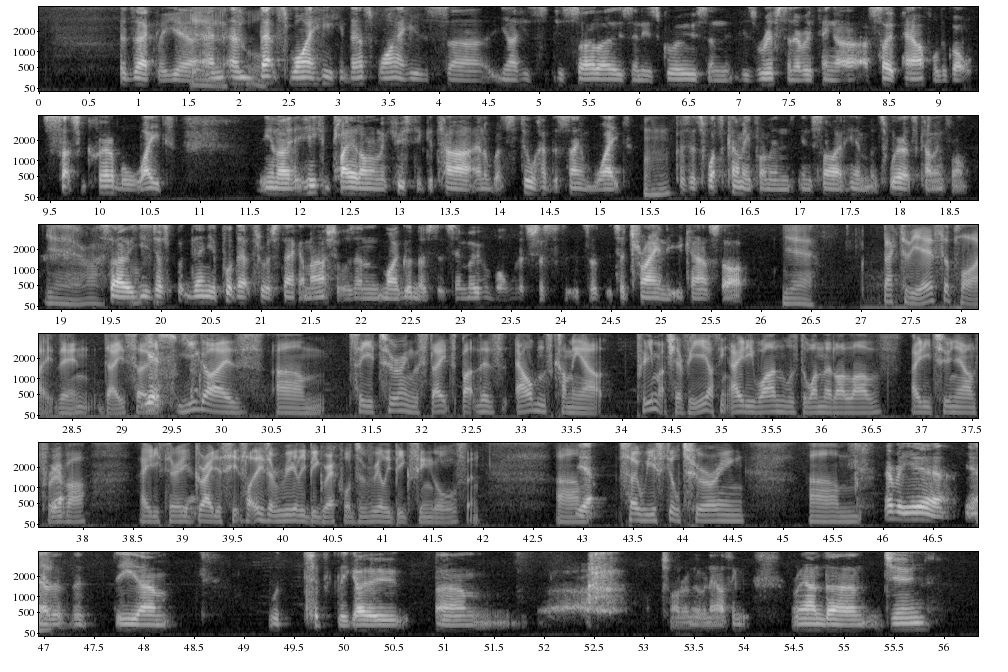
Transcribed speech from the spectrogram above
Exactly, yeah, Yeah, and and cool. that's why he that's why his uh, you know his his solos and his grooves and his riffs and everything are, are so powerful. They've got such incredible weight. You know, he can play it on an acoustic guitar and it would still have the same weight because it's what's coming from in, inside him. It's where it's coming from. Yeah, right. So you just then you put that through a stack of Marshalls, and my goodness, it's immovable. It's just it's a it's a train that you can't stop. Yeah. Back to the air supply then, Dave. So Yes. you guys, um, so you're touring the states, but there's albums coming out pretty much every year. I think 81 was the one that I love. 82 now and forever. 83 Yeah. greatest hits. Like these are really big records of really big singles. And um, Yeah. So were you still touring? Um, Every year, yeah, Yeah. the the, the um, would typically go. Um, uh, I'm trying to remember now. I think around um June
